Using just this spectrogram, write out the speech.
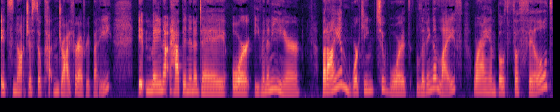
it's not just so cut and dry for everybody. It may not happen in a day or even in a year, but I am working towards living a life where I am both fulfilled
